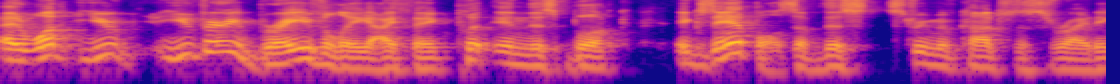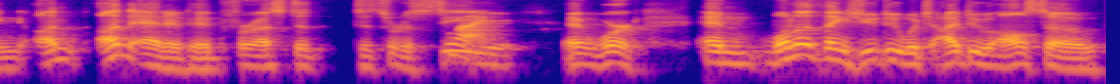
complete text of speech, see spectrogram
and what you you very bravely, I think, put in this book examples of this stream of consciousness writing un, unedited for us to to sort of see right. at work. And one of the things you do, which I do also,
